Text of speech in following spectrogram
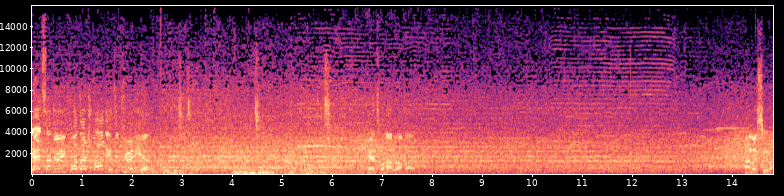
Jetzt natürlich Vorteil Spanien. Sie führen hier. Jetzt Ronaldo am Ball. Andres Silva.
